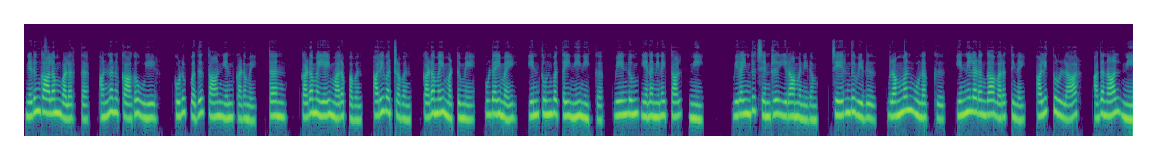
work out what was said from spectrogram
நெடுங்காலம் வளர்த்த அண்ணனுக்காக உயிர் கொடுப்பது தான் என் கடமை. தன் கடமையை மறப்பவன் அறிவற்றவன் கடமை மட்டுமே. உடைமை என் துன்பத்தை நீ நீக்க வேண்டும் என நினைத்தால் நீ விரைந்து சென்று இராமனிடம் சேர்ந்து விடு. பிரம்மன் உனக்கு எண்ணிலடங்கா வரத்தினை அளித்துள்ளார். அதனால் நீ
